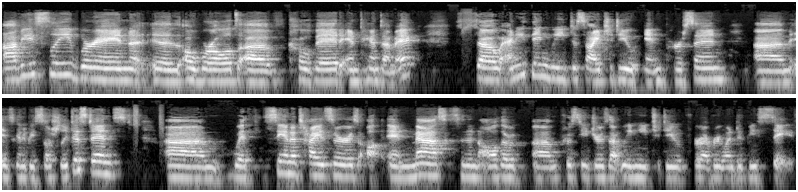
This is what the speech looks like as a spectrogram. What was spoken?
obviously we're in a world of COVID and pandemic. So anything we decide to do in person um, is going to be socially distanced um, with sanitizers and masks and then all the um, procedures that we need to do for everyone to be safe.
